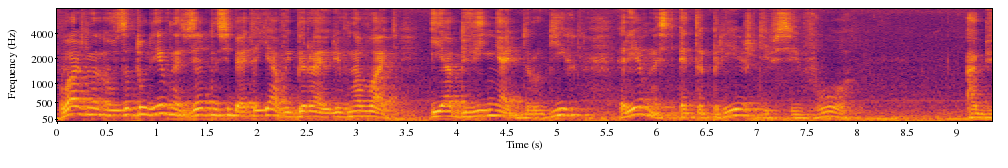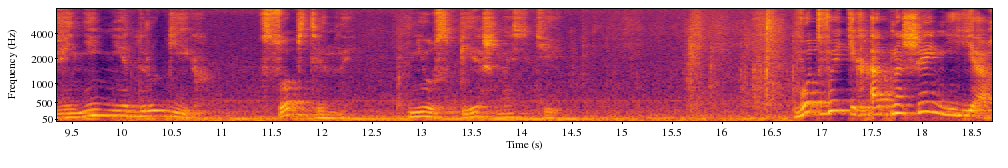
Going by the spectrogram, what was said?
Важно за ту ревность взять на себя. Это я выбираю ревновать и обвинять других. Ревность – это прежде всего обвинение других в собственной неуспешности. Вот в этих отношениях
